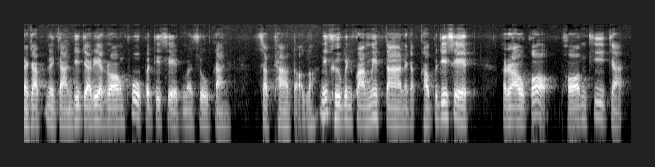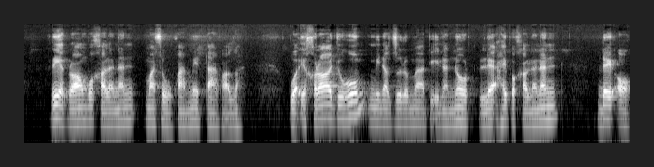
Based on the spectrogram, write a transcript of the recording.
นะครับในการที่จะเรียกร้องผู้ปฏิเสธมาสู่การศรัทธาต่อ Allah นี่คือเป็นความเมตตานะครับ เขาปฏิเสธ เราก็พร้อมที่จะเรียกร้องพวกเขาเหล่านั้นมาสู่ความเมตตาของ Allah วะอิคราจุฮุมมินัซุลมาติอิลานโนดและให้พวกเขาเหล่านั้นได้ออก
